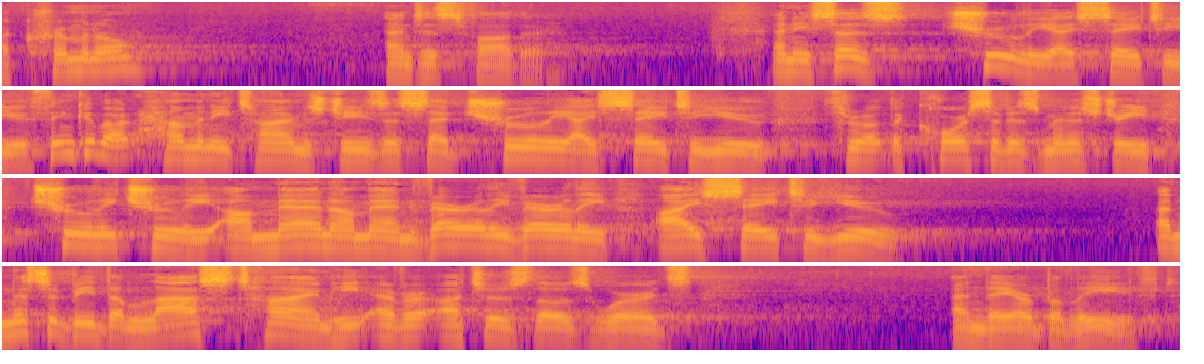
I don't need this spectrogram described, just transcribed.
A criminal and his father. And he says, Truly I say to you. Think about how many times Jesus said, Truly I say to you, throughout the course of his ministry. Truly, truly, Amen, Amen. Verily, verily, I say to you. And this would be the last time he ever utters those words, and they are believed.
